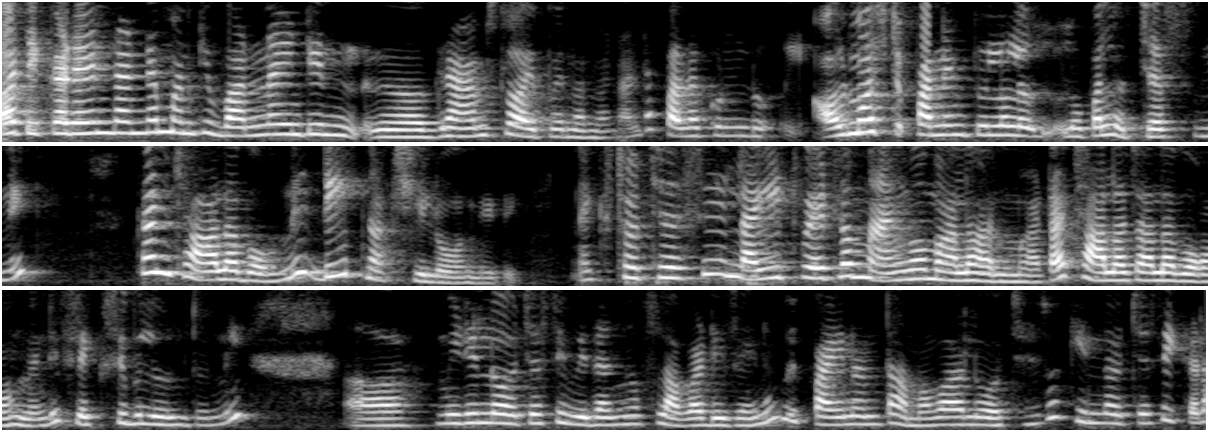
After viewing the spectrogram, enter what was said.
బట్ ఇక్కడ ఏంటంటే మనకి వన్ నైన్టీన్ గ్రామ్స్లో అయిపోయింది అనమాట అంటే పదకొండు ఆల్మోస్ట్ పన్నెండు తులాల లోపల వచ్చేస్తుంది. కానీ చాలా బాగుంది. డీప్ నక్షిలో ఉంది ఇది. నెక్స్ట్ వచ్చేసి లైట్ వెయిట్లో మ్యాంగో మాల అనమాట చాలా చాలా బాగుందండి. ఫ్లెక్సిబుల్ ఉంటుంది. మిడిల్లో వచ్చేసి ఈ విధంగా ఫ్లవర్ డిజైన్ పైన అంతా అమ్మవార్లు వచ్చేసి కింద వచ్చేసి ఇక్కడ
